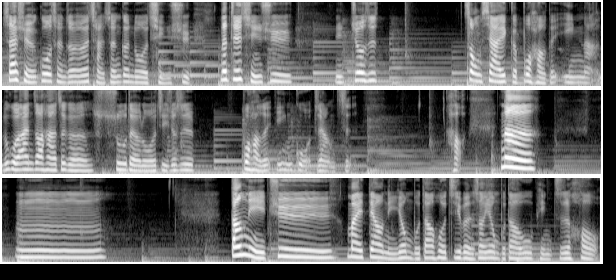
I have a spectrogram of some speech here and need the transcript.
筛选的过程中会产生更多的情绪，那这些情绪，你就是种下一个不好的因呐。如果按照他这个书的逻辑，就是不好的因果这样子。好，那嗯，当你去卖掉你用不到或基本上用不到物品之后。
